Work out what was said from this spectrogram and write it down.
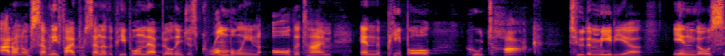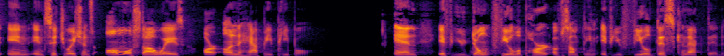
I don't know, 75% of the people in that building just grumbling all the time. And the people who talk to the media in those in, in situations almost always are unhappy people. And if you don't feel a part of something, if you feel disconnected,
